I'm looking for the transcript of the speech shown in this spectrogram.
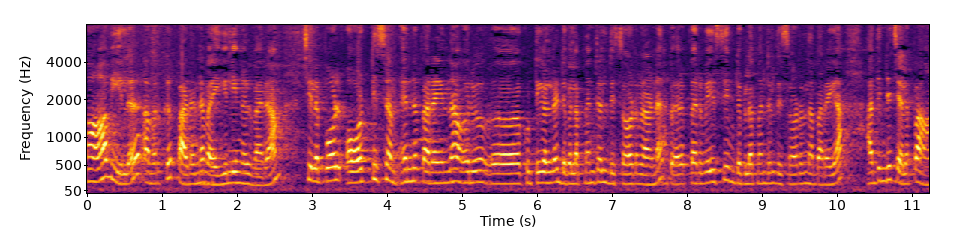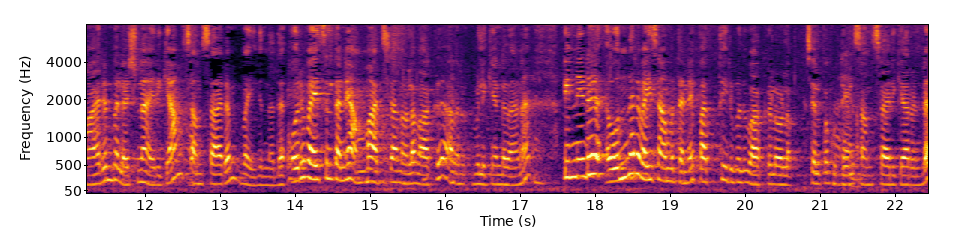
ഭാവിയിൽ അവർക്ക് പഠന വൈകല്യങ്ങൾ വരാം. ചിലപ്പോൾ ഓട്ടിസം എന്ന് പറയുന്ന ഒരു കുട്ടികളുടെ ഡെവലപ്മെന്റൽ ഡിസോർഡർ ആണ്. പെർവേസീവ് ഡെവലപ്മെന്റൽ ഡിസോർഡർ എന്ന് പറയുക. അതിന്റെ ചിലപ്പോൾ ആരംഭ ലക്ഷണമായിരിക്കാം സംസാരം വൈകുന്നത്. ഒരു വയസ്സിൽ തന്നെ അമ്മ അച്ഛ എന്നുള്ള വാക്ക് അവർ വിളിക്കേണ്ടതാണ്. പിന്നീട് ഒന്നര വയസ്സാകുമ്പോൾ തന്നെ പത്ത് ഇരുപത് വാക്കുകളോളം ചിലപ്പോൾ കുട്ടികൾ സംസാരിക്കാറുണ്ട്.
